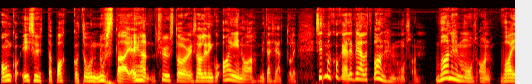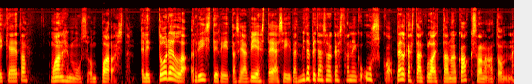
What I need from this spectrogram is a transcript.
onko isyyttä pakko tunnustaa, ja ihan true story, se oli niin kuin ainoa, mitä sieltä tuli. Sitten mä kokeilin vielä, että vanhemmuus on. Vanhemmuus on vaikeeta, vanhemmuus on parasta. Eli todella ristiriitaisia viestejä siitä, että mitä pitäisi oikeastaan niin uskoa, pelkästään kun laittaa noin kaksi sanaa tonne.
